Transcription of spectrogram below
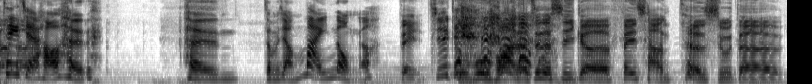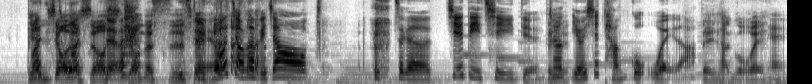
听起来好很很怎么讲卖弄啊？对，接骨木花呢，真的是一个非常特殊的品酒的时候使用的词。对，我讲的比较。这个接地气一点，就有一些糖果味啦。对，糖果味。对，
